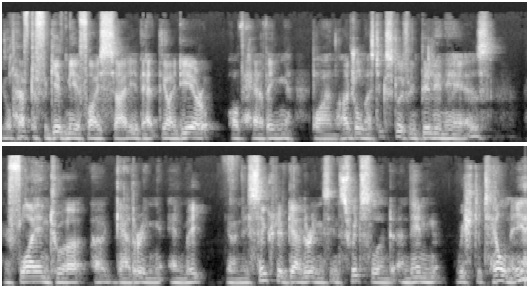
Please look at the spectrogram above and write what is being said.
you'll have to forgive me if I say that the idea of having, by and large, almost exclusively billionaires who fly into a, a gathering and meet you know, in these secretive gatherings in Switzerland and then wish to tell me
